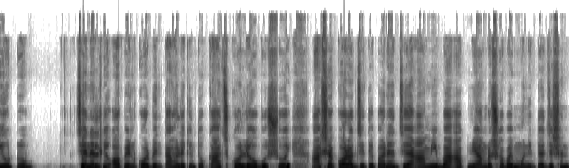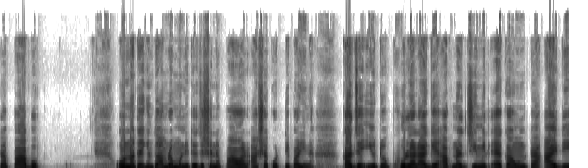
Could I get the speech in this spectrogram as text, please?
ইউটিউব চ্যানেলটি ওপেন করবেন। তাহলে কিন্তু কাজ করলে অবশ্যই আশা করা যেতে পারে যে আমি বা আপনি আমরা সবাই মনিটাইজেশনটা পাবো। অন্যথায় কিন্তু আমরা মনিটাইজেশনে পাওয়ার আশা করতে পারি না। কাজে ইউটিউব খোলার আগে আপনার জিমেল অ্যাকাউন্টটা আইডি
